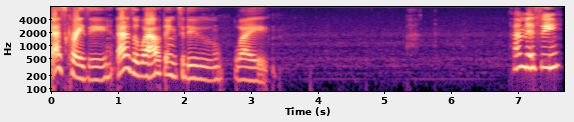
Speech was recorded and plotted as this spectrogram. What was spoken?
That's crazy. That is a wild thing to do. Like, hi, Missy.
